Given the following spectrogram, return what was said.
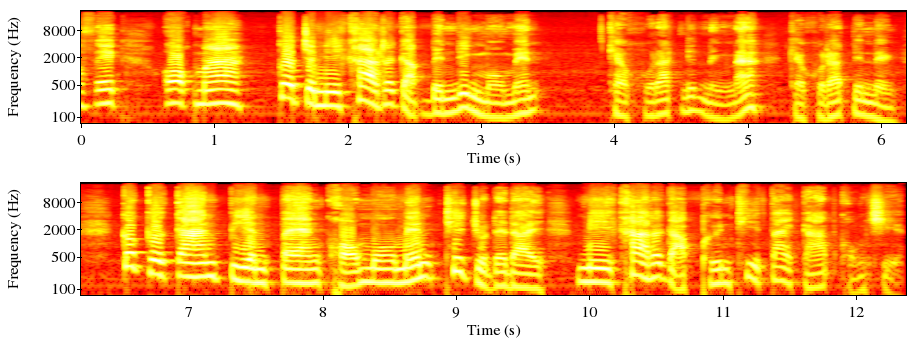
of x ออกมา ก็จะมีค่าเท่ากับ bending moment แคลคูลัสนิดหนึ่งนะ แคลคูลัสนิดหนึ่ง ก็คือการเปลี่ยนแปลงของโมเมนต์ที่จุดใด ๆ มีค่าเท่ากับพื้นที่ใต้กราฟของเฉีย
